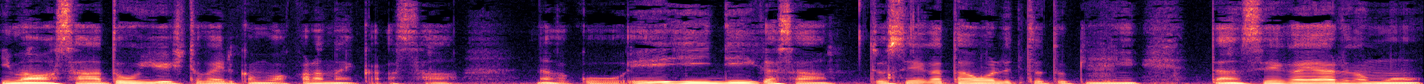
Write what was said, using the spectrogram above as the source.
今はさどういう人がいるかもわからないからさなんかこう AED がさ女性が倒れてた時に男性がやるのも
